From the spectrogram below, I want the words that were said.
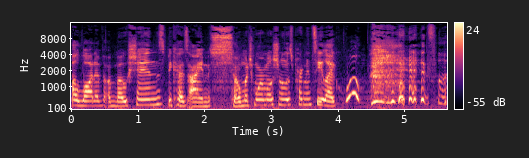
a lot of emotions because I'm so much more emotional this pregnancy. Like, woo!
